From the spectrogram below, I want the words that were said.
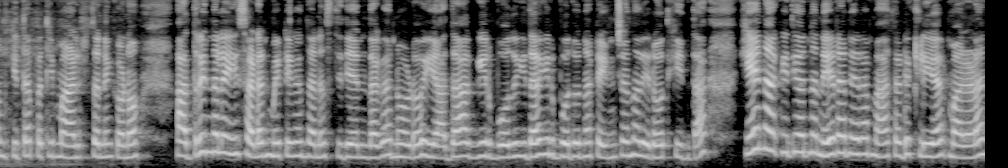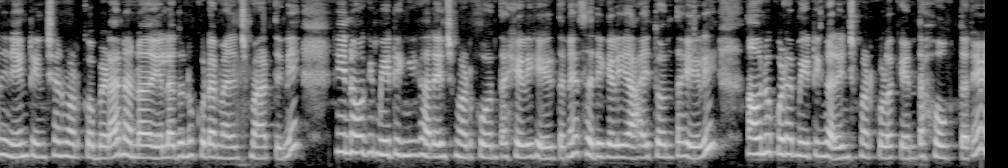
ಒಂದು ಕಿತಾಪತಿ ಮಾಡಿಸ್ತಾನೆ ಕಣೋ. ಅದರಿಂದಲೇ ಈ ಸಡನ್ ಮೀಟಿಂಗ್ ಅಂತ ಅನ್ನಿಸ್ತಿದೆ ಅಂದಾಗ ನೋಡು ಅದಾಗಿರ್ಬೋದು ಇದಾಗಿರ್ಬೋದು ನಾ ಟೆನ್ಷನಲ್ಲಿ ಇರೋದಕ್ಕಿಂತ ಏನಾಗಿದೆಯೋ ಅದನ್ನ ನೇರ ನೇರ ಮಾತಾಡಿ ಕ್ಲಿಯರ್ ಮಾಡೋಣ, ನೀನೇನು ಟೆನ್ಷನ್ ಮಾಡ್ಕೋಬೇಡ, ನಾನು ಎಲ್ಲದನ್ನು ಕೂಡ ಮ್ಯಾನೇಜ್ ಮಾಡ್ತೀನಿ. ನೀನು ಹೋಗಿ ಮೀಟಿಂಗಿಗೆ ಅರೇಂಜ್ ಮಾಡ್ಕೊ ಅಂತ ಹೇಳಿ ಹೇಳ್ತಾನೆ. ಸರಿ ಆಯಿತು ಅಂತ ಹೇಳಿ ಅವನು ಕೂಡ ಮೀಟಿಂಗ್ ಅರೇಂಜ್ ಮಾಡ್ಕೊಳ್ಳೋಕ್ಕೆ ಅಂತ ಹೋಗ್ತಾನೆ.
